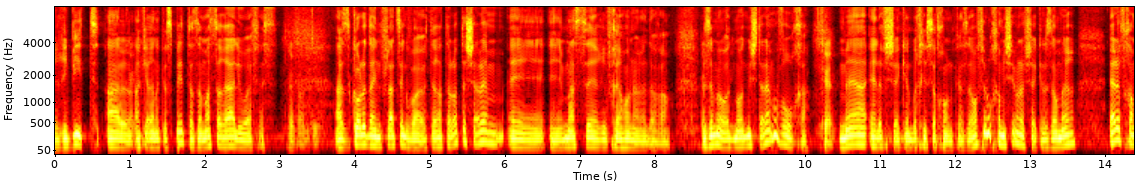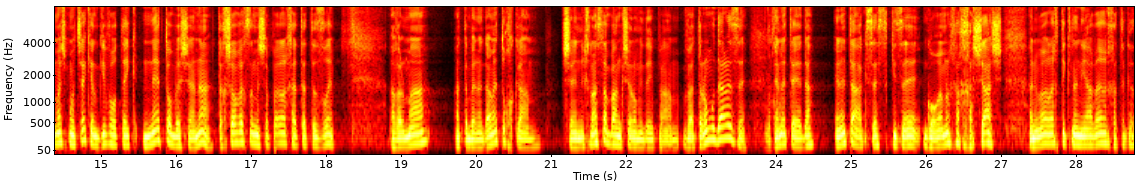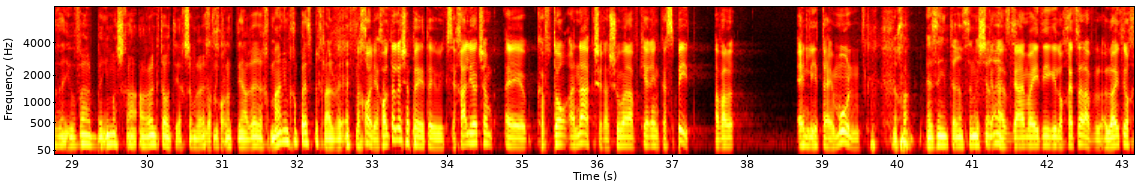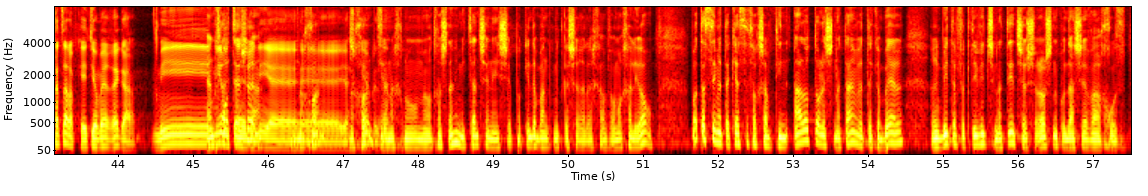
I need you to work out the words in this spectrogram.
הריבית על הקרן הכספית, אז המס הריאלי הוא אפס. הבנתי. אז כל עוד האינפלציה גבוהה יותר, אתה לא תשלם אה, אה, מס רווחי הון על הדבר. וזה מאוד מאוד משתלם עבורך. כן. 100 אלף שקל בחיסכון כזה, או אפילו 50 אלף שקל, זה אומר 1,500 שקל, give or take, נטו בשנה. תחשוב איך זה משפר לך את התזרים. אבל מה, אתה בן אדם מתוחכם, שנכנס לבנק שלו מדי פעם, ואתה לא מודע לזה. נכון. אין את הידע, אין את ה access, כי זה גורם לך חשש. אני אומר, לך תקנה נייר ערך, אתה כזה, יובל, באמא שלך הרגת אותי, עכשיו ללכת נכון. לקנות נייר ערך, מה אני מחפש בכלל ואיפה? נכון, יכולת לשפר את ה-UX, יכול להיות שם אה, כפתור ענק שרשום עליו קרן כספית, אבל אין לי את האמון. נכון, איזה אינטרס זה משרת. אז גם אם הייתי לוחץ עליו, לא הייתי לוחץ עליו, כי הייתי אומר, רגע, מי, מי רוצה שאני אה, נכון, אה, אשקיע נכון, בזה? נכון, כי אנחנו מאוד חשדנים. מצד שני, שפקיד הבנק מתקשר אליך ואומר לך, ליאור, בוא תשים את הכסף עכשיו, תנעל אותו לשנתיים ותקבל ריבית אפקטיבית שנתית של 3.7 אחוז.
